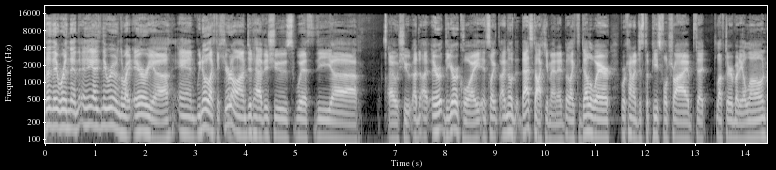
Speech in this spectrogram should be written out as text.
They, they were in the they they were in the right area, and we know like the Huron did have issues with the. Uh, Oh shoot, uh, uh, the Iroquois. It's like I know that that's documented, but like the Delaware were kind of just a peaceful tribe that left everybody alone.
